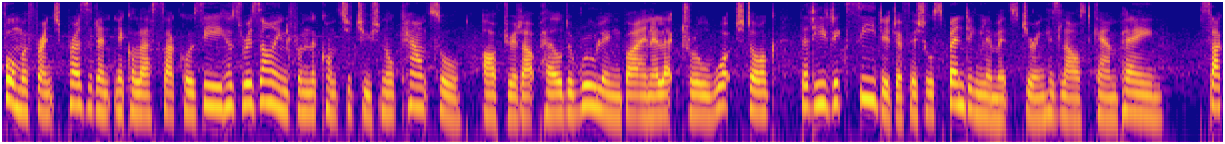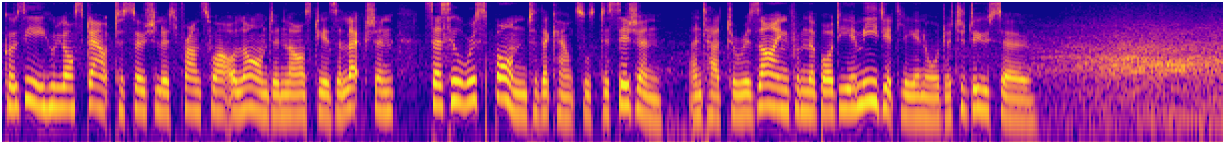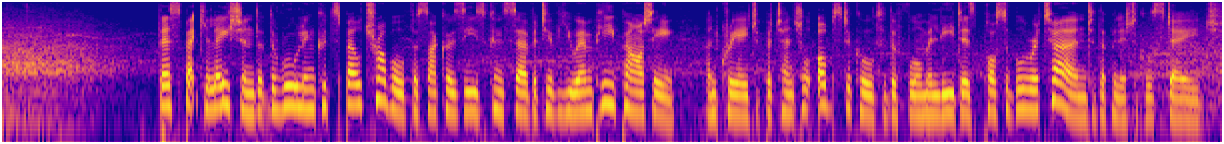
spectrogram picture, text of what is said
Former French President Nicolas Sarkozy has resigned from the Constitutional Council after it upheld a ruling by an electoral watchdog that he'd exceeded official spending limits during his last campaign. Sarkozy, who lost out to socialist Francois Hollande in last year's election, says he'll respond to the council's decision and had to resign from the body immediately in order to do so. There's speculation that the ruling could spell trouble for Sarkozy's Conservative UMP party and create a potential obstacle to the former leader's possible return to the political stage.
